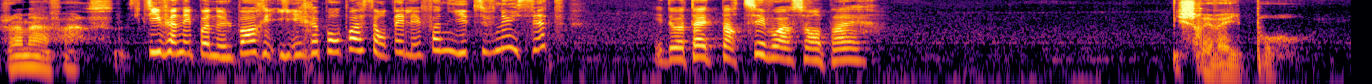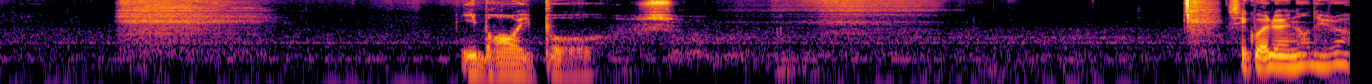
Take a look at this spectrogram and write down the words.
Jamais en face. Steven n'est pas nulle part. Il répond pas à son téléphone. Il est-tu venu ici? Il doit être parti voir son père. Il se réveille pas. Il broille pas. C'est quoi le nom déjà?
